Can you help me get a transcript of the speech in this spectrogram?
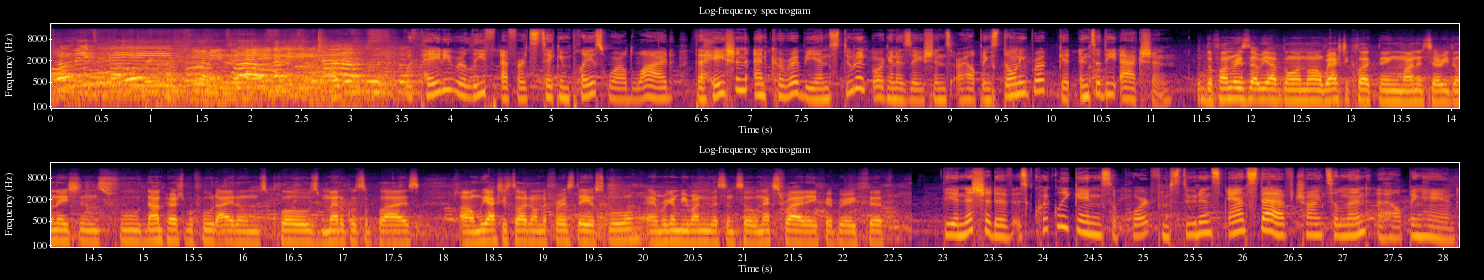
Donate to Haiti. Donate to Haiti. With Haiti relief efforts taking place worldwide, the Haitian and Caribbean student organizations are helping Stony Brook get into the action. The fundraiser that we have going on, we're actually collecting monetary donations, food, non-perishable food items, clothes, medical supplies. Um, we actually started on the first day of school, and we're going to be running this until next Friday, February 5th. The initiative is quickly gaining support from students and staff trying to lend a helping hand.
